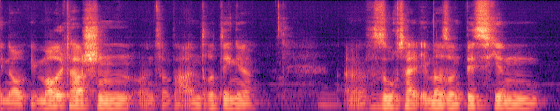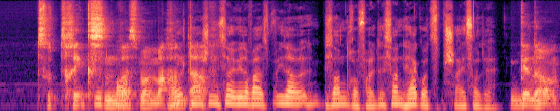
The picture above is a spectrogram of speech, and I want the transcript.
genau wie Maultaschen und so ein paar andere Dinge. Äh, versucht halt immer so ein bisschen zu tricksen, was man machen Maultaschen darf. ist ja wieder was wieder ein besonderer Fall. Das ist ein Herrgottsscheißerle. Genau.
